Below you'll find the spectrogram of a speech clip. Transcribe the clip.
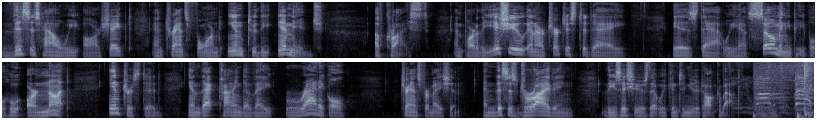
This is how we are shaped and transformed into the image of Christ. And part of the issue in our churches today is that we have so many people who are not interested in that kind of a radical transformation. And this is driving these issues that we continue to talk about. You back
